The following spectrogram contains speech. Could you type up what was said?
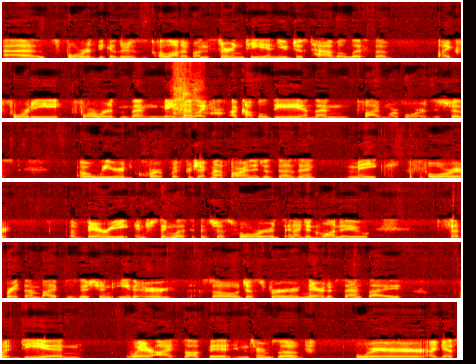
as forwards because there's a lot of uncertainty and you just have a list of like 40 forwards and then maybe like a couple D and then five more forwards. It's just a weird quirk with projecting that far and it just doesn't make for a very interesting list if it's just forwards. And I didn't want to separate them by position either. So just for narrative sense, I put D in where I saw fit in terms of where I guess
